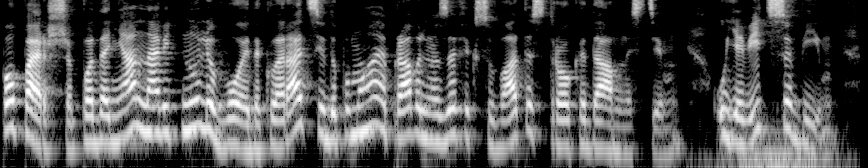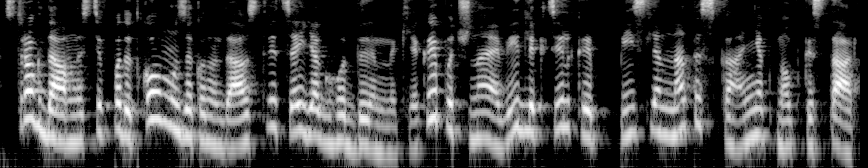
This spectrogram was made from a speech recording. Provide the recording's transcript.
По-перше, подання навіть нульової декларації допомагає правильно зафіксувати строки давності. Уявіть собі, строк давності в податковому законодавстві це як годинник, який починає відлік тільки після натискання кнопки Старт.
